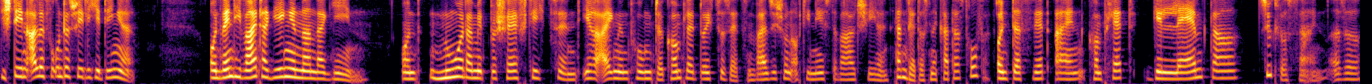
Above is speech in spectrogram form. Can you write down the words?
Die stehen alle für unterschiedliche Dinge. Und wenn die weiter gegeneinander gehen, und nur damit beschäftigt sind, ihre eigenen Punkte komplett durchzusetzen, weil sie schon auf die nächste Wahl schielen, dann wird das eine Katastrophe. Und das wird ein komplett gelähmter Zyklus sein. Also,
